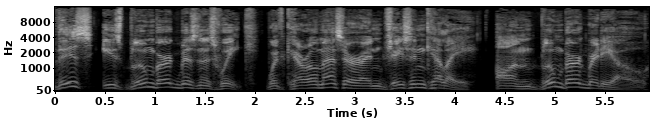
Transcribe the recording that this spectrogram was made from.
This is Bloomberg Business Week with Carol Massar and Jason Kelly on Bloomberg Radio.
